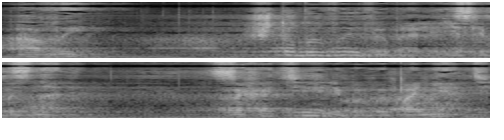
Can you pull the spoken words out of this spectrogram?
А вы? Что бы вы выбрали, если бы знали? Захотели бы вы понять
